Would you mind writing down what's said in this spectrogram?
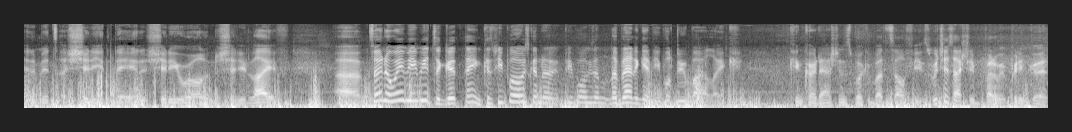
in amidst a shitty day and a shitty world and a shitty life. Um, so in a way, maybe it's a good thing because people are always gonna people always gonna. But then again, people do buy like Kim Kardashian's book about selfies, which is actually by the way pretty good.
